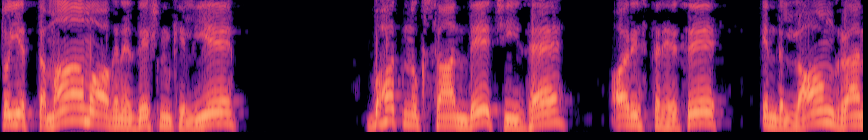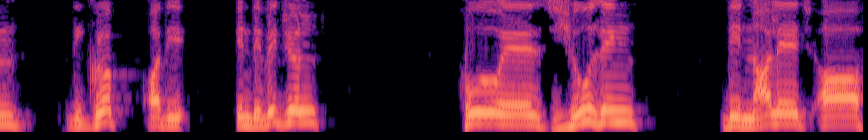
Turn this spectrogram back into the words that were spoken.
تو یہ تمام آرگنائزیشن کے لیے بہت نقصان دہ چیز ہے اور اس طرح سے ان دا لانگ run the group or the individual who is using the knowledge of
